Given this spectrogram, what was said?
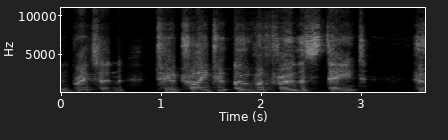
in Britain to try to overthrow the state who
